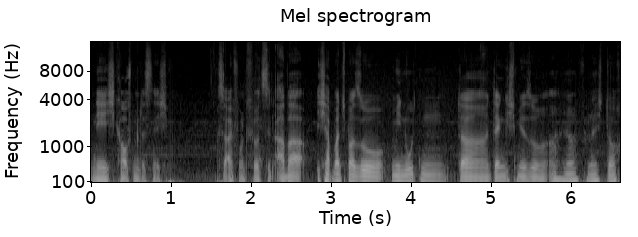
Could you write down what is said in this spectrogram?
nee, ich kaufe mir das nicht. Das iPhone 14. Aber ich habe manchmal so Minuten, da denke ich mir so, ah ja, vielleicht doch.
